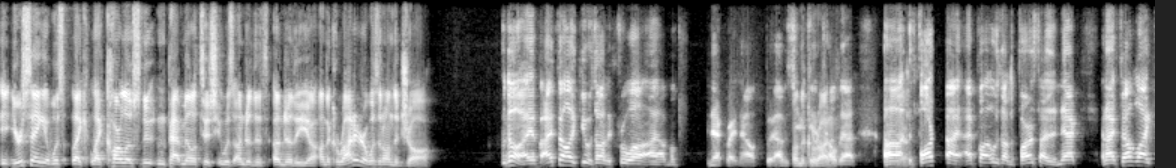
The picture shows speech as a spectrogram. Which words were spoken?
You're saying it was like like Carlos Newton, Pat Miletich. It was under the under the uh, on the carotid, or was it on the jaw? No, I, I felt like it was on the cruel. I'm a neck right now, but obviously On the you can't carotid. tell that. Uh, Yeah. The far side, I felt it was on the far side of the neck, and I felt like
